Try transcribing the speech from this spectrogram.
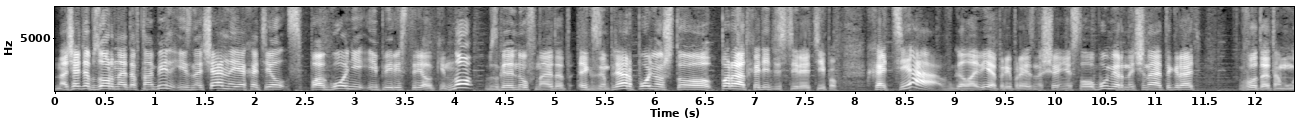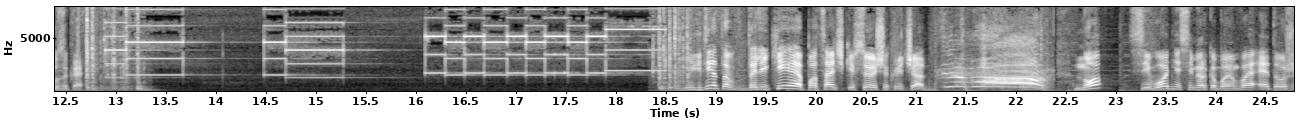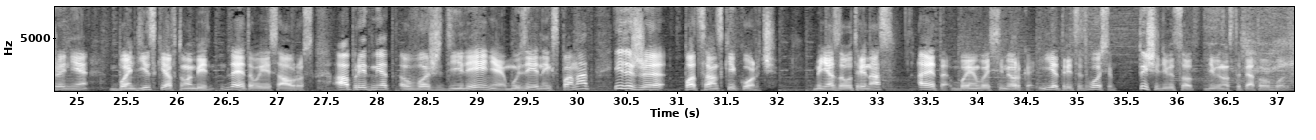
Начать обзор на этот автомобиль изначально я хотел с погони и перестрелки, но, взглянув на этот экземпляр, понял, что пора отходить от стереотипов. Хотя в голове при произношении слова «бумер» начинает играть вот эта музыка. И где-то вдалеке пацанчики все еще кричат Но Сегодня семерка BMW это уже не бандитский автомобиль, для этого есть Аурус, а предмет вожделения, музейный экспонат или же пацанский корч. Меня зовут Ренас, а это BMW семерка E38 1995 года.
